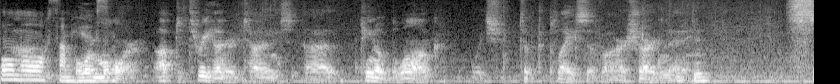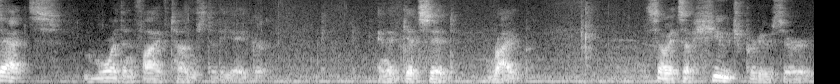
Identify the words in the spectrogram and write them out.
Or more, some or years. more, up to 300 tons. Uh, Pinot Blanc, which took the place of our Chardonnay, sets more than five tons to the acre, and it gets it ripe. So it's a huge producer,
